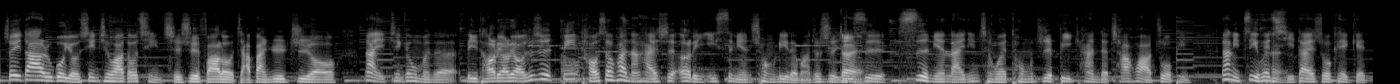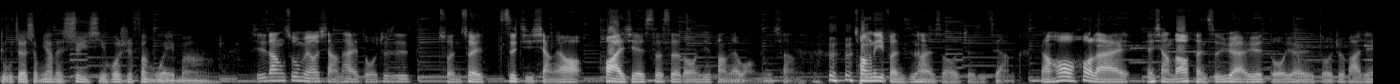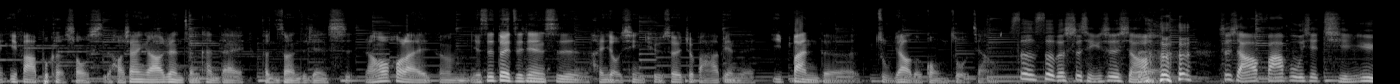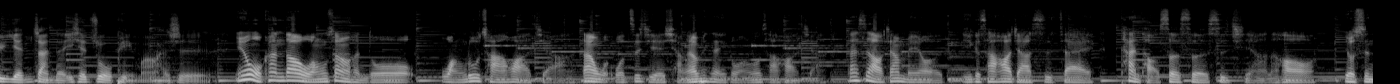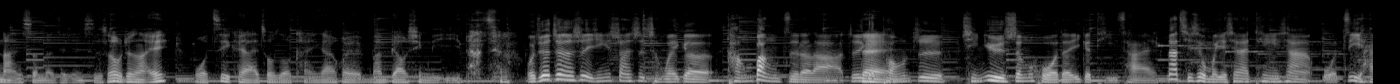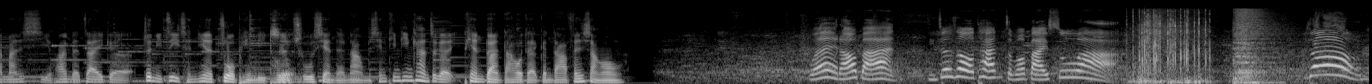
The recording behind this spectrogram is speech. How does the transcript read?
所以大家如果有兴趣的话，都请持续 follow 甲板日志哦。那也先跟我们的李桃聊聊，就是毕竟桃色坏男孩是二零一四年创立的嘛，就是已经是四年来已经成为同志必看的插画作品。那你自己会期待说可以给读者什么样的讯息或是氛围吗？其实当初没有想太多，就是纯粹自己想要画一些色色的东西放在网络上。创立粉丝团的时候就是这样，然后后来没想到粉丝越来越多，越来越多，就发现一发不可收拾，好像应该要认真看待粉丝团这件事。然后后来嗯，也是对这件事很有兴趣，所以就把它变成一半的主要的工作这样。色色的事情是想要 是想要发布一些情欲延展的一些作品吗？还是因为我看到网上有很多网络插画家，但我我自己也想要变成一个网络插画家。但是好像没有一个插画家是在探讨色色的事情啊，然后又是男生的这件事，所以我就想，哎，我自己可以来做做看，应该会蛮标新立异的。这样，我觉得真的是已经算是成为一个扛棒子了啦，就是一个同志情欲生活的一个题材。那其实我们也先来听一下，我自己还蛮喜欢的，在一个就你自己曾经的作品里头有出现的。那我们先听听看这个片段，待会再跟大家分享哦。喂，老板。你这肉摊怎么摆书啊？肉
